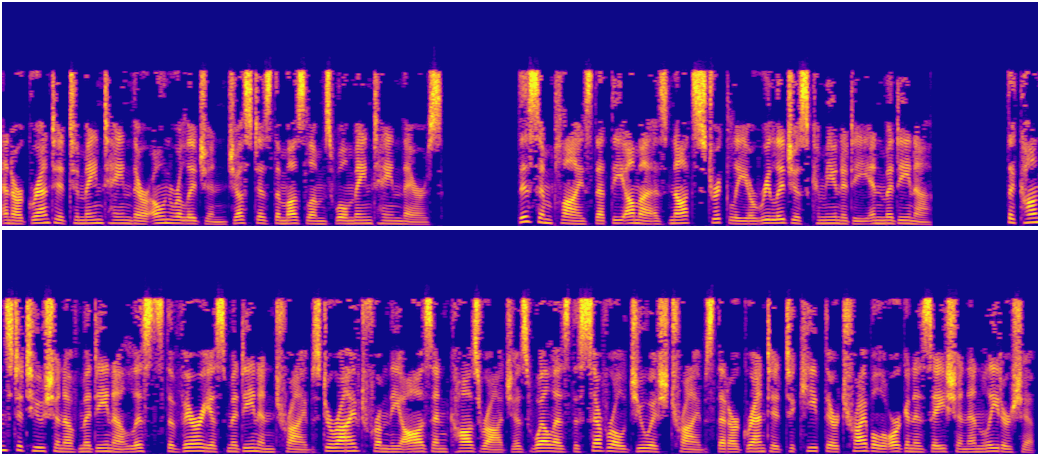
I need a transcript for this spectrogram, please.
and are granted to maintain their own religion just as the Muslims will maintain theirs. This implies that the Ummah is not strictly a religious community in Medina. The Constitution of Medina lists the various Medinan tribes derived from the Aus and Khazraj as well as the several Jewish tribes that are granted to keep their tribal organization and leadership.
